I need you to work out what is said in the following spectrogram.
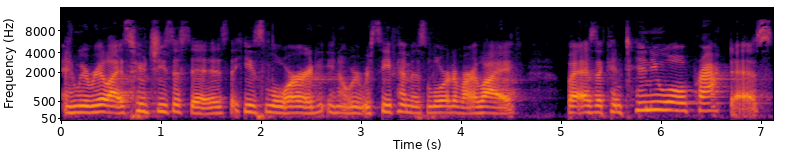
and we realize who Jesus is, that he's Lord. You know, we receive him as Lord of our life. But as a continual practice,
